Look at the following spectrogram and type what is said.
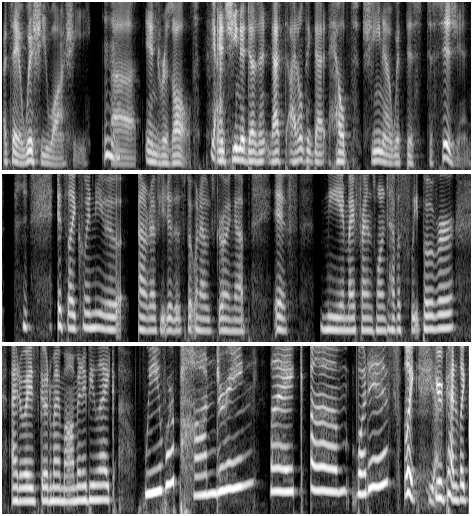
I'd say a wishy-washy Mhm. uh, end result, Yeah. and Scheana doesn't. That I don't think that helped Scheana with this decision. It's like when you, I don't know if you did this, but when I was growing up, if me and my friends wanted to have a sleepover, I'd always go to my mom and I'd be like, we were pondering, like, um, what if? Like, Yeah. you're kind of like,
